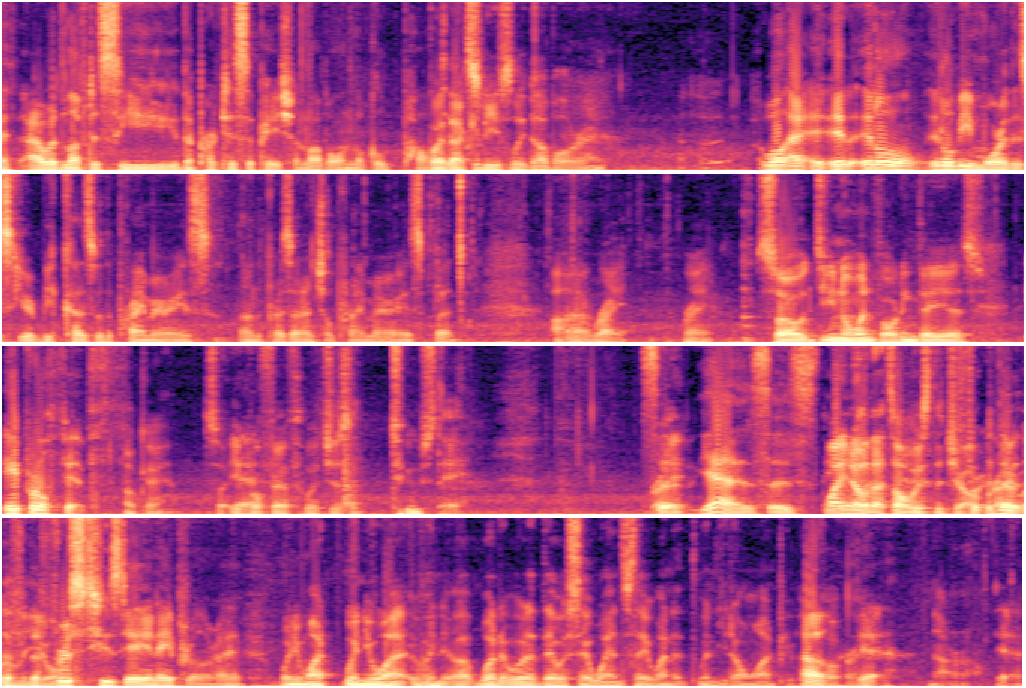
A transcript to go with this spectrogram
I I would love to see the participation level in local politics. Boy, that could easily double, right? Well, I- it, it'll it'll be more this year because of the primaries, on the presidential primaries. But Uh, Um, right. Right. So, do you know when voting day is? April 5th. Okay. So April 5th, which is a Tuesday. So, right? Yeah, it's, it's the, Well, I know uh, that's always the joke, fir- right? the, the, the first Tuesday in April, right? when you want when you want when uh, what what they would say Wednesday when it, when you don't want people. Oh, to vote, right? yeah. No, no, no. Yeah.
